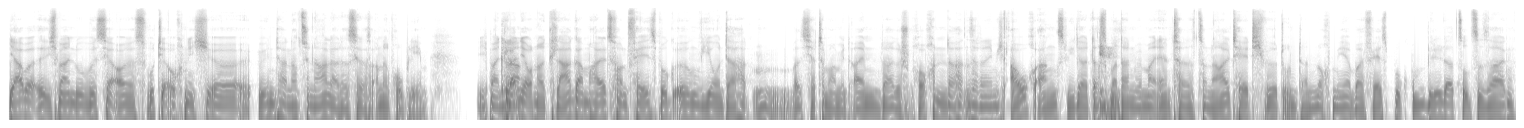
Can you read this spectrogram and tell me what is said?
Ja, aber ich meine, du bist ja, es wird ja auch nicht äh, internationaler, das ist ja das andere Problem. Ich meine, die hatten ja auch eine Klage am Hals von Facebook irgendwie und da hat, was ich hatte mal mit einem da gesprochen, da hatten sie dann nämlich auch Angst wieder, dass man dann, wenn man international tätig wird und dann noch mehr bei Facebook rumbildert sozusagen,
